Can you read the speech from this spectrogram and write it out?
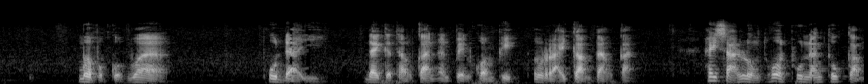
91 เมื่อปรากฏว่า ผู้ใดได้กระทำการอันเป็นความผิดหลายกรรมต่างกัน ให้ศาลลงโทษผู้นั้นทุกกรรม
